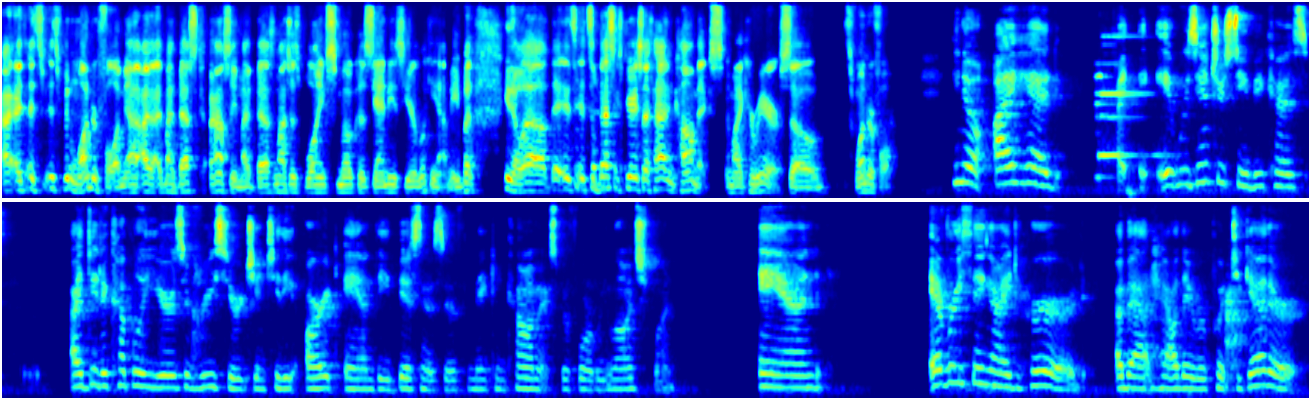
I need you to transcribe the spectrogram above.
I, it's, it's been wonderful. I mean, I, I, my best, honestly, my best, not just blowing smoke because Sandy is here looking at me, but you know, uh, it's, it's the best experience I've had in comics in my career. So it's wonderful. You know, I had, it was interesting because I did a couple of years of research into the art and the business of making comics before we launched one. And everything I'd heard about how they were put together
